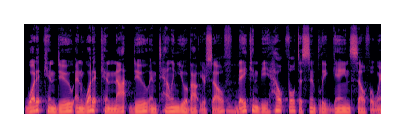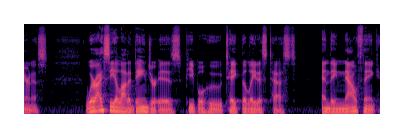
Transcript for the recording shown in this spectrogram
what it can do and what it cannot do in telling you about yourself, mm-hmm. they can be helpful to simply gain self awareness. Where I see a lot of danger is people who take the latest test and they now think,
